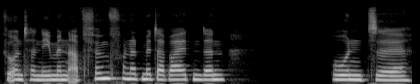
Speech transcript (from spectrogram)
für Unternehmen ab 500 Mitarbeitenden. Und äh,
